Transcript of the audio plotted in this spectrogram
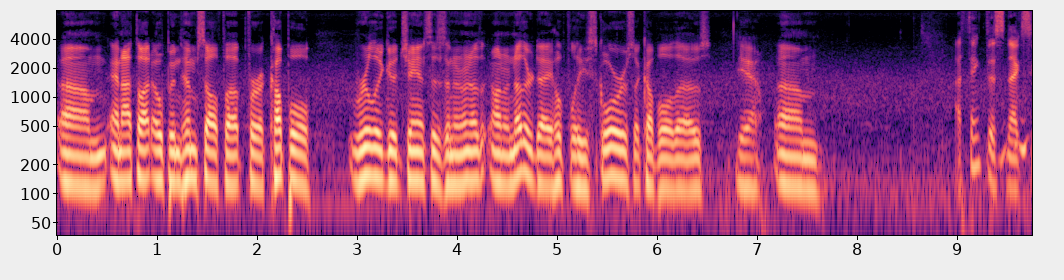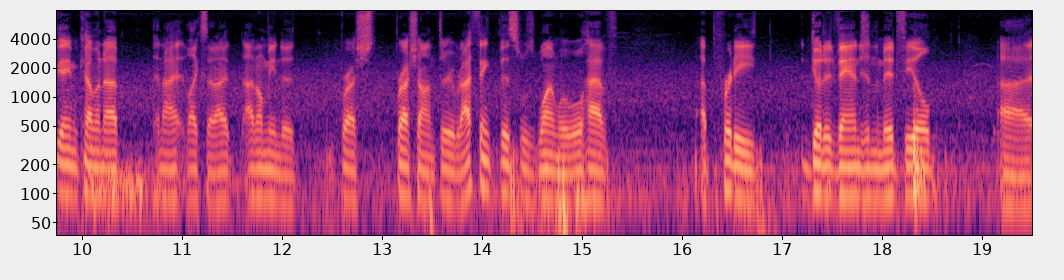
um, and I thought opened himself up for a couple really good chances. And another, on another day, hopefully he scores a couple of those. yeah. Um, I think this next game coming up, and I like I said, I, I don't mean to brush brush on through, but I think this was one where we'll have a pretty good advantage in the midfield. Uh,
